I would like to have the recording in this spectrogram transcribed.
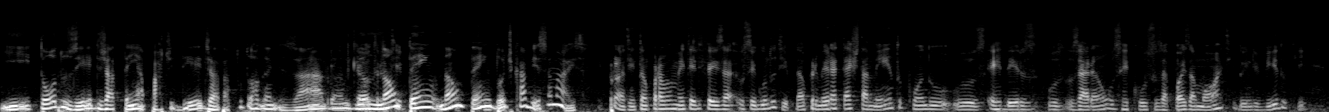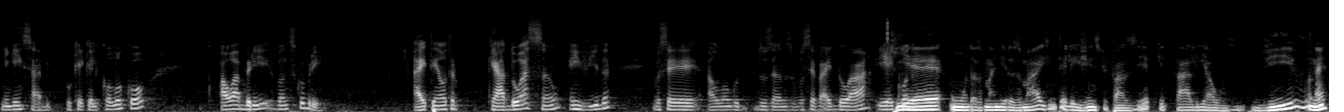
e todos eles já têm a parte deles, já está tudo organizado. Pronto, e eu não, tipo. tenho, não tenho dor de cabeça mais. Pronto, então provavelmente ele fez a, o segundo tipo. Né? O primeiro é testamento, quando os herdeiros usarão os recursos após a morte do indivíduo, que ninguém sabe o que, que ele colocou. Ao abrir, vão descobrir. Aí tem outra, que é a doação em vida, Você, ao longo dos anos, você vai doar. E aí, que quando... é uma das maneiras mais inteligentes de fazer, porque está ali ao vivo, né?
